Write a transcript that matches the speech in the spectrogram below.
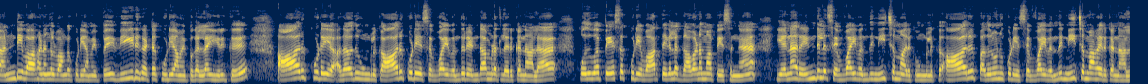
வண்டி வாகனங்கள் வாங்கக்கூடிய அமைப்பு வீடு கட்டக்கூடிய அமைப்புகள்லாம் இருக்குது ஆறு கூடைய அதாவது உங்களுக்கு ஆறு கூடைய செவ்வாய் வந்து ரெண்டாம் இடத்துல இருக்கனால பொதுவாக பேசக்கூடிய வார்த்தைகளை கவனமாக பேசுங்க. ஏன்னா ரெண்டில் செவ்வாய் வந்து நீச்சமாக இருக்குது உங்களுக்கு ஆறு பதினொன்று கூடிய செவ்வாய் வந்து நீச்சமாக இருக்கனால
